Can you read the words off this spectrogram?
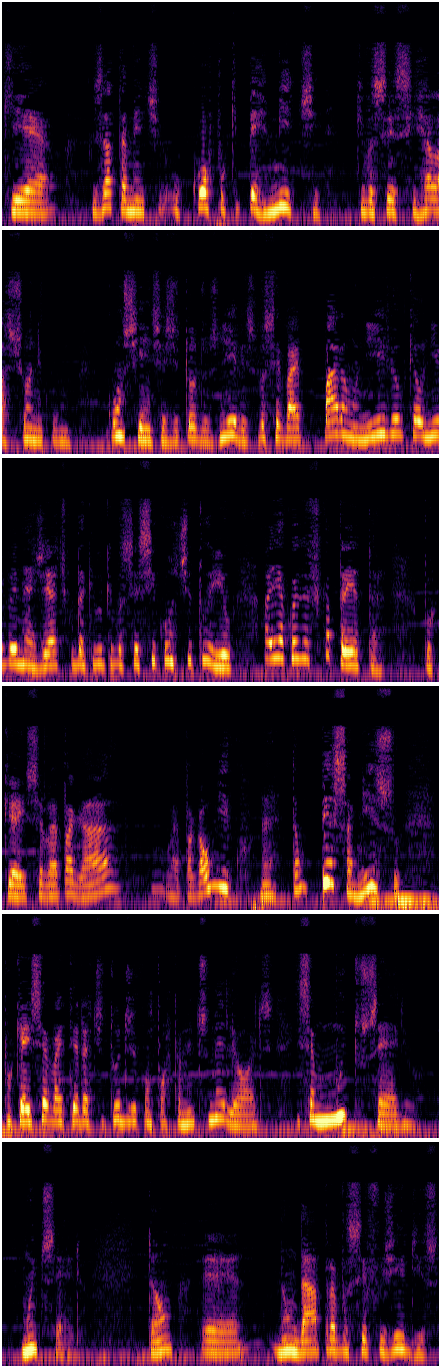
que é exatamente o corpo que permite que você se relacione com consciências de todos os níveis, você vai para um nível que é o nível energético daquilo que você se constituiu. Aí a coisa fica preta, porque aí você vai pagar vai pagar o mico, né? Então pensa nisso, porque aí você vai ter atitudes e comportamentos melhores. Isso é muito sério, muito sério. Então, é, não dá para você fugir disso.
